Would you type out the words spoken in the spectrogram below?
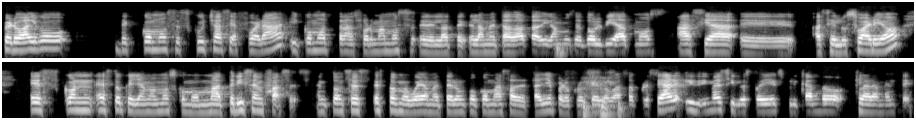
Pero algo de cómo se escucha hacia afuera y cómo transformamos eh, la, la, metadata, digamos, de Dolby Atmos hacia, hacia el usuario, es con esto que llamamos como matriz en fases. Entonces, esto me voy a meter un poco más a detalle, pero creo que lo vas a apreciar y dime si lo estoy explicando claramente.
